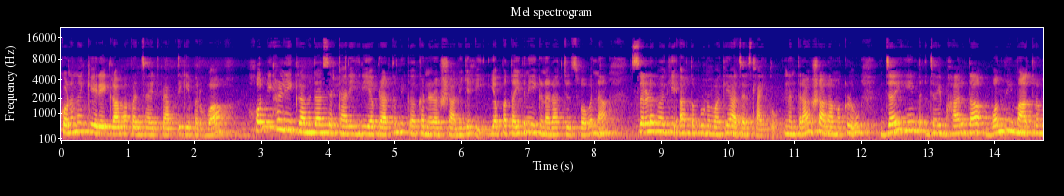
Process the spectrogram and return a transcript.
ಕೊಣನಕೆರೆ ಗ್ರಾಮ ಪಂಚಾಯತ್ ವ್ಯಾಪ್ತಿಗೆ ಬರುವ ಹೊನ್ನಿಹಳ್ಳಿ ಗ್ರಾಮದ ಸರ್ಕಾರಿ ಹಿರಿಯ ಪ್ರಾಥಮಿಕ ಕನ್ನಡ ಶಾಲೆಯಲ್ಲಿ ಎಪ್ಪತ್ತೈದನೇ ಗಣರಾಜ್ಯೋತ್ಸವವನ್ನು ಸರಳವಾಗಿ ಅರ್ಥಪೂರ್ಣವಾಗಿ ಆಚರಿಸಲಾಯಿತು. ನಂತರ ಶಾಲಾ ಮಕ್ಕಳು ಜೈ ಹಿಂದ್, ಜೈ ಭಾರತ, ಒಂದೇ ಮಾತರಂ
